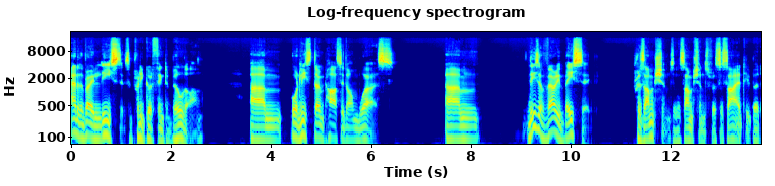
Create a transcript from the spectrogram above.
And at the very least, it's a pretty good thing to build on. Um, or at least don't pass it on worse. Um, these are very basic presumptions and assumptions for society, but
